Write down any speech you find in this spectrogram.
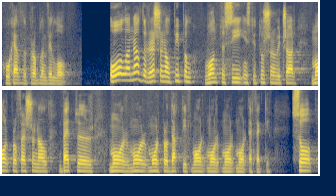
who have the problem with law. All another rational people want to see institutions which are more professional, better, more, more, more productive, more, more, more, more effective. So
